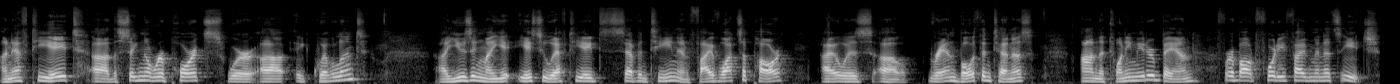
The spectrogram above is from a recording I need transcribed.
On FT8, uh, the signal reports were uh, equivalent. Uh, using my Yaesu FT817 and 5 watts of power, I was uh, ran both antennas on the 20 meter band for about 45 minutes each.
